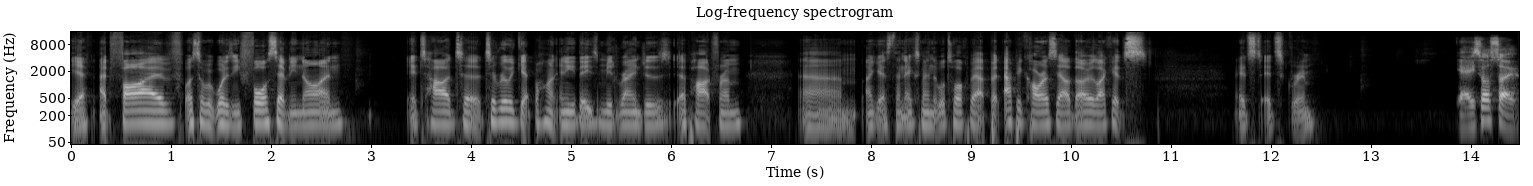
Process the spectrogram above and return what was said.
yeah, at five, or so what is he, 479? It's hard to, to really get behind any of these mid ranges apart from, um, I guess, the next man that we'll talk about. But Api Koroisau, though, like it's, it's, it's grim. Yeah, he's also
